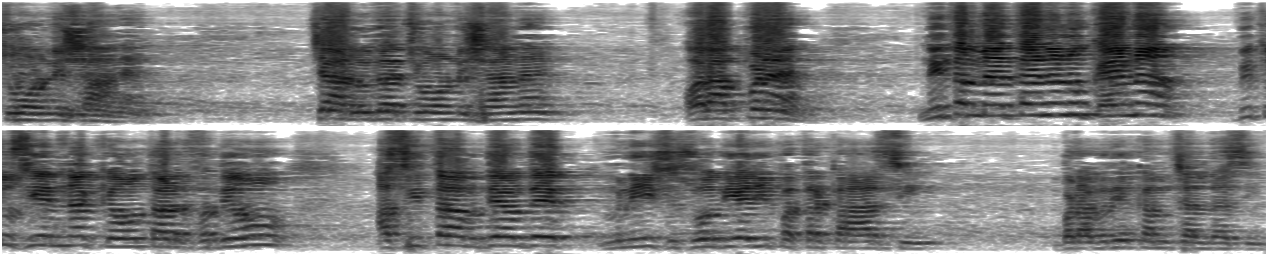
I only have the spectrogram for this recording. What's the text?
ਚੋਣ ਨਿਸ਼ਾਨ ਹੈ। ਝਾੜੂ ਦਾ ਚੋਣ ਨਿਸ਼ਾਨ ਹੈ। ਔਰ ਆਪਣਾ ਨਹੀਂ ਤਾਂ ਮੈਂ ਤਾਂ ਇਹਨਾਂ ਨੂੰ ਕਹਿਣਾ ਵੀ ਤੁਸੀਂ ਇੰਨਾ ਕਿਉਂ ਤੜਫਦੇ ਹੋ? ਅਸੀਂ ਤਾਂ ਆਪਦੇ ਆਪਦੇ ਮਨੀਸ਼ ਸੋਦੀਆ ਜੀ ਪੱਤਰਕਾਰ ਸੀ। ਬੜਾ ਵਧੀਆ ਕੰਮ ਚੱਲਦਾ ਸੀ।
